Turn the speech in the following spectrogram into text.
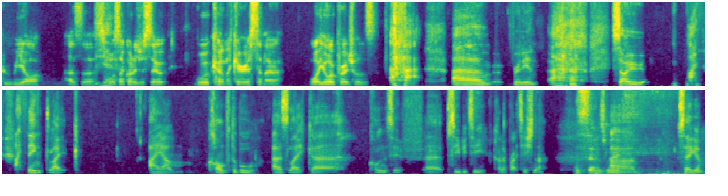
who we are as a sports Yeah. psychologist. So we're kind of curious to know what your approach was. um, brilliant. so, I I think like I am comfortable as like a cognitive uh, CBT kind of practitioner. That's the same as me. Um, say again.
